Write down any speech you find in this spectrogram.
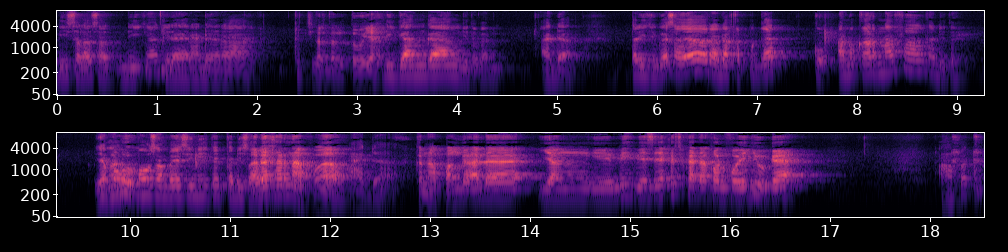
di salah satu di, di daerah-daerah kecil tertentu ya. di ganggang gitu kan ada tadi juga saya rada kepegat kok anu karnaval tadi tuh ya mau Aduh. mau sampai sini tadi Ada soalnya karnaval. ada Kenapa nggak ada yang ini? Biasanya kan suka ada konvoy juga. Apa tuh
